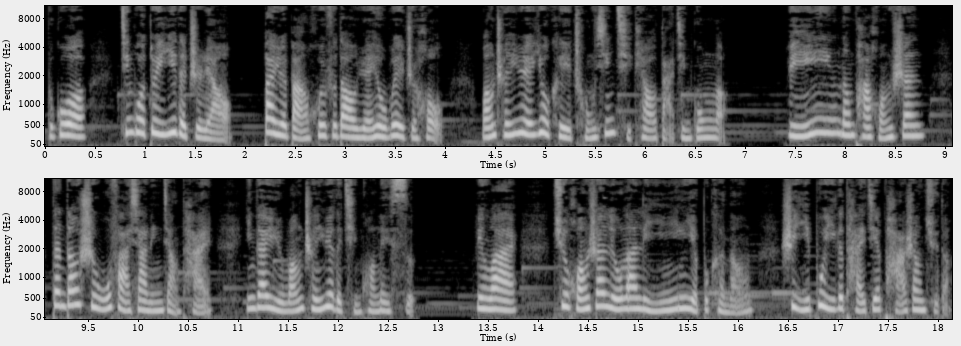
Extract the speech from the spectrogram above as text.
不过，经过队医的治疗。半月板恢复到原有位置后，王晨月又可以重新起跳打进攻了。李盈莹能爬黄山，但当时无法下领奖台，应该与王晨月的情况类似。另外，去黄山浏览李盈莹也不可能是一步一个台阶爬上去的。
